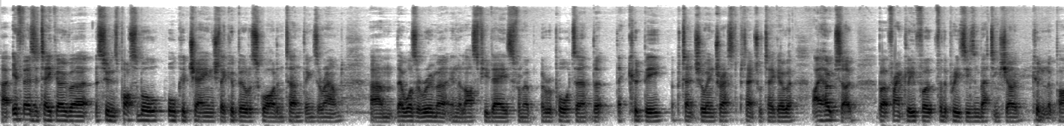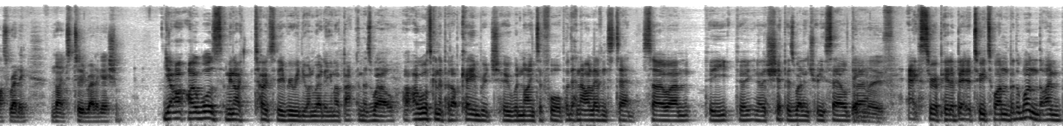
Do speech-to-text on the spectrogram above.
Uh, if there's a takeover as soon as possible, all could change. They could build a squad and turn things around. Um, there was a rumour in the last few days from a, a, reporter that there could be a potential interest, potential takeover. I hope so, but frankly, for, for the pre-season betting show, couldn't look past Reading. Nine to two relegation. Yeah, I, I, was. I mean, I totally agree with you on Reading, and I backed them as well. I, I was going to put up Cambridge, who were nine to four, but they're now eleven to ten. So um, the, the you know the ship has well and truly sailed Big there. move. Exeter appeal a bit at two to one, but the one that I'm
